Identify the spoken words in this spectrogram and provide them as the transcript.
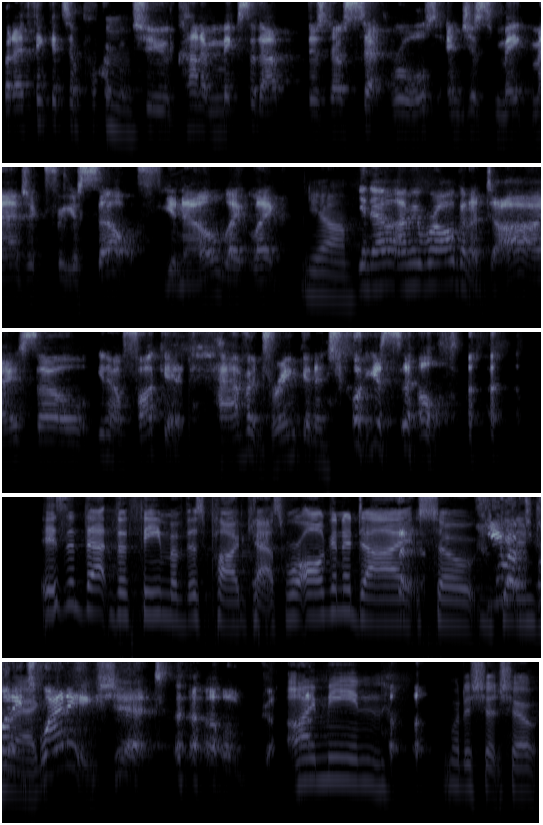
but I think it's important mm. to kind of mix it up. There's no set rules, and just make magic for yourself. You know, like like Yeah. you know, I mean, we're all gonna die, so you know, fuck it, have a drink and enjoy yourself. Isn't that the theme of this podcast? We're all going to die, so Theme get of in drag. 2020, shit. oh god. I mean, what a shit show.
